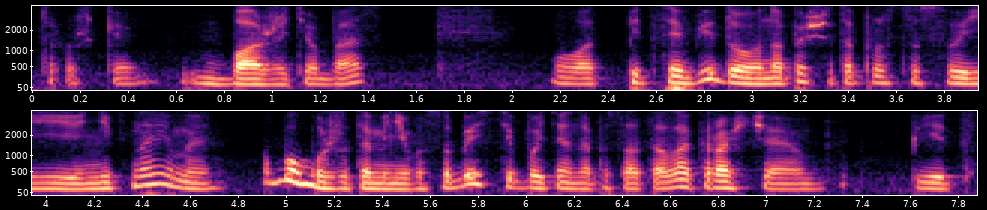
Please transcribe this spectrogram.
трошки бажить обез. От, під цим відео напишете просто свої нікнейми, або можете мені в особисті потім написати, але краще під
